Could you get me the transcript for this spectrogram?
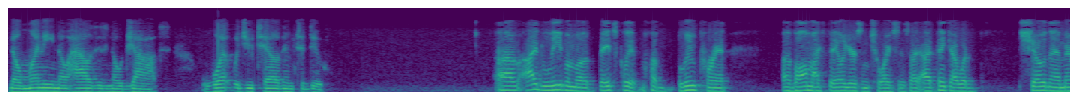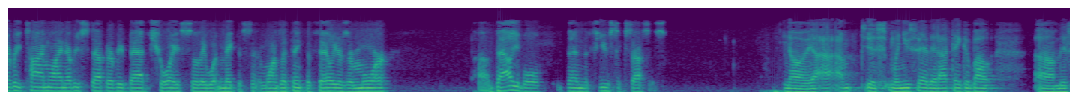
No money, no houses, no jobs. What would you tell them to do? Um, I'd leave them a basically a, a blueprint of all my failures and choices. I, I think I would show them every timeline, every step, every bad choice, so they wouldn't make the same ones. I think the failures are more uh, valuable than the few successes. No, I, I'm just when you said that, I think about um, this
